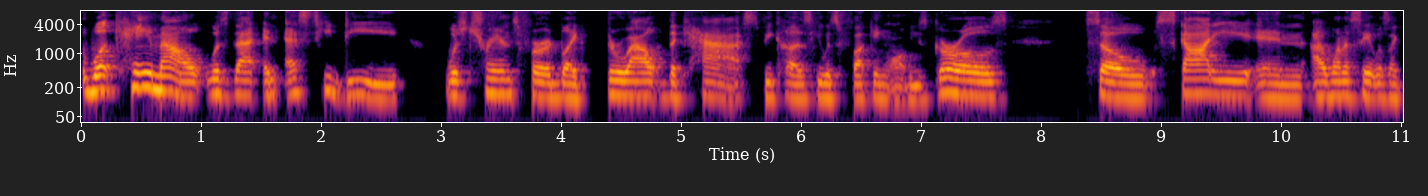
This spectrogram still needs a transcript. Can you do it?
what came out was that an STD was transferred like throughout the cast because he was fucking all these girls. So Scotty and I want to say it was like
